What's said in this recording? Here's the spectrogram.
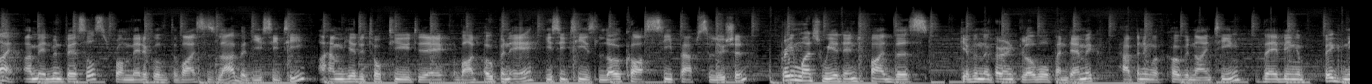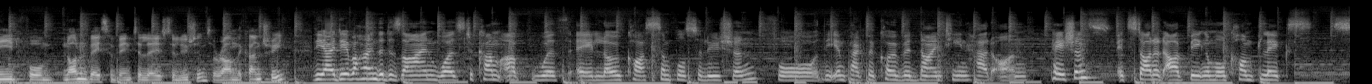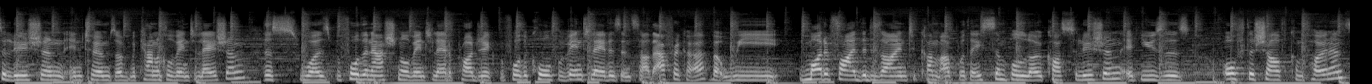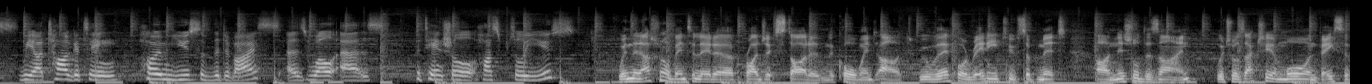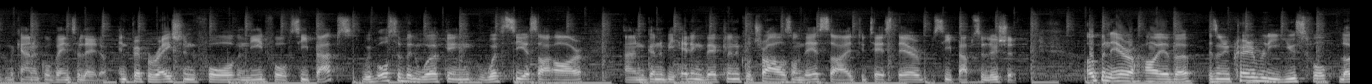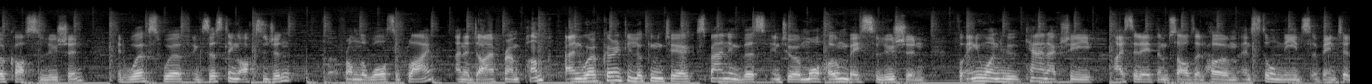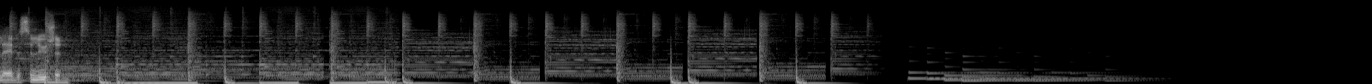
Hi, I'm Edmund Wessels from Medical Devices Lab at UCT. I'm here to talk to you today about Open Air, UCT's low-cost CPAP solution. Pretty much we identified this given the current global pandemic happening with COVID-19, there being a big need for non-invasive ventilator solutions around the country. The idea behind the design was to come up with a low-cost, simple solution for the impact that COVID-19 had on patients. It started out being a more complex solution in terms of mechanical ventilation. This was before the National Ventilator Project, before the call for ventilators in South Africa, but we modified the design to come up with a simple low-cost solution. It uses off-the-shelf components. We are targeting home use of the device as well as potential hospital use. When the National Ventilator project started and the call went out, we were therefore ready to submit our initial design, which was actually a more invasive mechanical ventilator. In preparation for the need for CPAPs, we've also been working with CSIR and going to be heading their clinical trials on their side to test their CPAP solution. Open Air, however, is an incredibly useful, low-cost solution. It works with existing oxygen from the wall supply and a diaphragm pump. And we're currently looking to expanding this into a more home-based solution for anyone who can actually isolate themselves at home and still needs a ventilator solution.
